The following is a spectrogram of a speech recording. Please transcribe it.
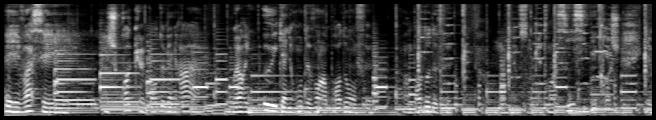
Et voilà, c'est. Je crois que Bordeaux gagnera, ou alors eux ils gagneront devant un Bordeaux en feu, un Bordeaux de feu. En 1986, ils décrochent une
